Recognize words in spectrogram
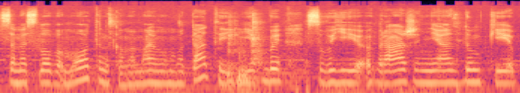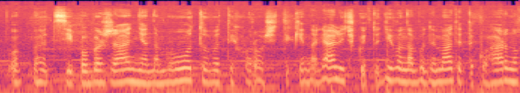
саме слово мотанка, ми маємо мотати якби свої враження, думки, ці побажання намотувати хороші такі на лялечку, і тоді вона буде мати таку гарну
